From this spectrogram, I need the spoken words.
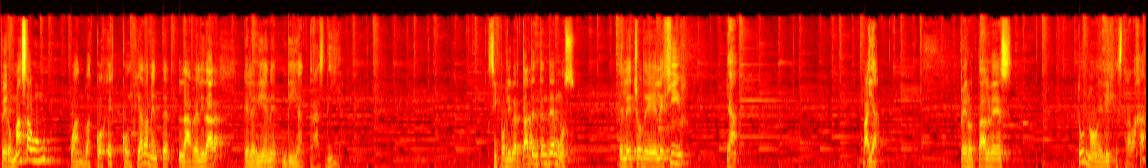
Pero más aún cuando acoge confiadamente la realidad que le viene día tras día. Si por libertad entendemos el hecho de elegir, ya, vaya, pero tal vez tú no eliges trabajar.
